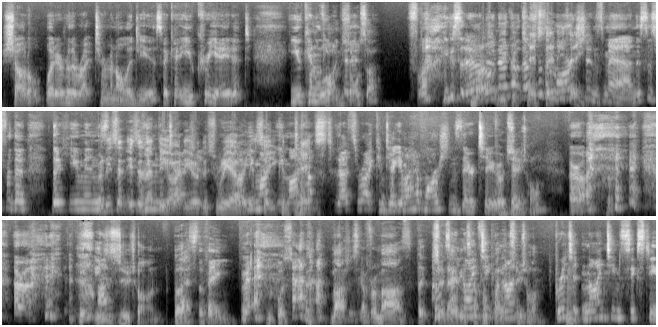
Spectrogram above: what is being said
shuttle, whatever the right terminology is. Okay, you create it. You can look Flying at it- saucer? Flying saucer. Well, no, no, you no, could that's test for the anything. Martians, man. This is for the the humans. But isn't isn't that the idea of this reality? Well, you so might, you can might test. Have, that's right. Can you might have Martians there too. From okay. Zooton? All right. All right. Who is Zooton? Well, that's the thing. Was, Martians come from Mars, but Who's certain aliens come from planet ni- Zooton. Bridget, hmm. 1960s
